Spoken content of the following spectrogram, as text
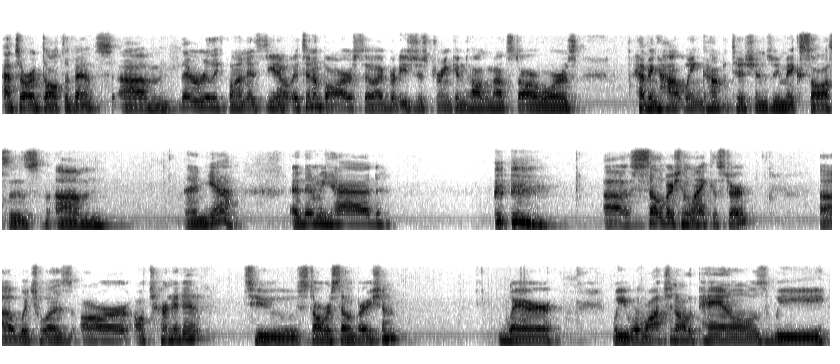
That's our adult events. Um, they're really fun. It's you know it's in a bar, so everybody's just drinking, talking about Star Wars, having hot wing competitions. We make sauces, um, and yeah, and then we had uh, Celebration Lancaster, uh, which was our alternative to Star Wars Celebration, where we were watching all the panels. We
